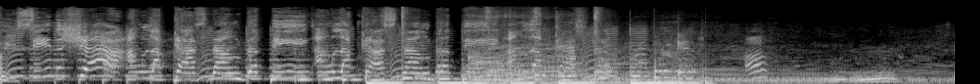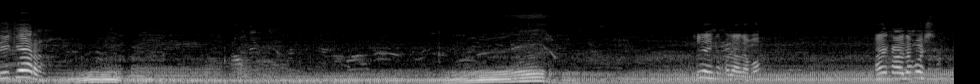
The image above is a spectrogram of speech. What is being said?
Sino siya? Ang lakas ng dating Ang lakas ng dating Ang lakas ng Ha? Sticker. Sino yung kapalala mo? Ay, kala ko.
